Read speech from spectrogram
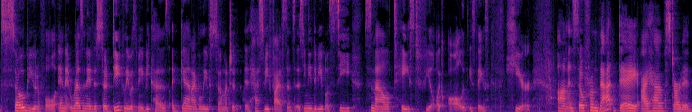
so beautiful and it resonated so deeply with me because again i believe so much it, it has to be five senses. You need to be able to see smell taste feel like all of these things here. Um, and so from that day i have started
